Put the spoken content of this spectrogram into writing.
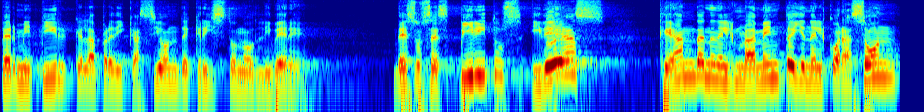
permitir que la predicación de Cristo nos libere de esos espíritus, ideas que andan en la mente y en el corazón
